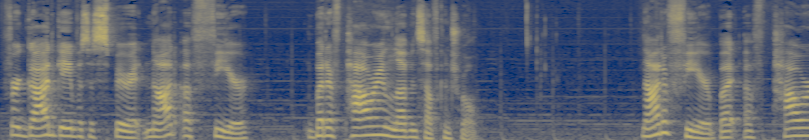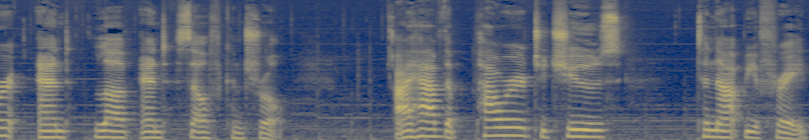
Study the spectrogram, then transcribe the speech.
For God gave us a spirit not of fear, but of power and love and self-control not of fear, but of power and love and self control. I have the power to choose to not be afraid.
